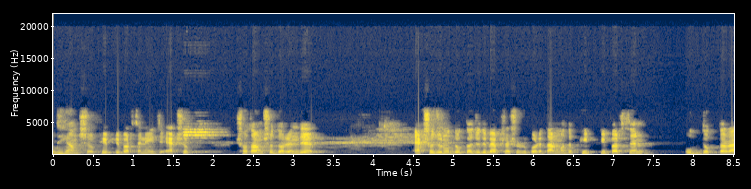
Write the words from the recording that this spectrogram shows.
অধিকাংশ ফিফটি পার্সেন্ট এই যে একশো শতাংশ ধরেন যে একশো জন উদ্যোক্তা যদি ব্যবসা শুরু করে, তার মধ্যে ফিফটি পার্সেন্ট উদ্যোক্তারা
